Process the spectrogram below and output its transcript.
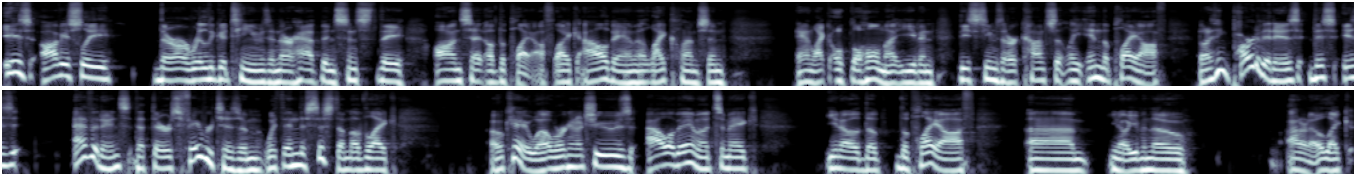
is obviously there are really good teams, and there have been since the onset of the playoff, like Alabama, like Clemson, and like Oklahoma, even these teams that are constantly in the playoff. But I think part of it is this is evidence that there's favoritism within the system of like, okay, well, we're going to choose Alabama to make, you know, the the playoff, um, you know, even though I don't know, like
